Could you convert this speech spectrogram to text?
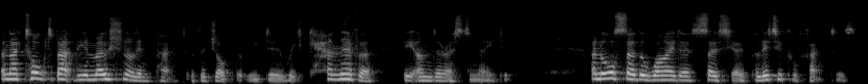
And I've talked about the emotional impact of the job that we do, which can never be underestimated. And also the wider socio-political factors,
